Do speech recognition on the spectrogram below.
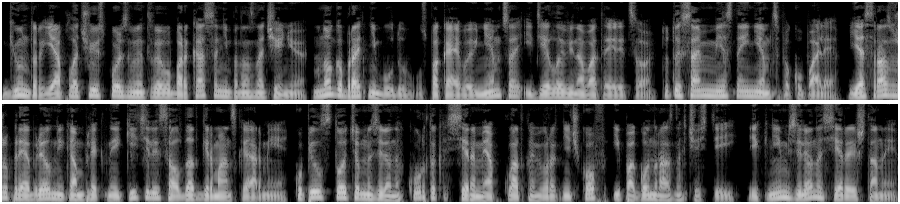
«Гюнтер, я оплачу использование твоего баркаса не по назначению. Много брать не буду», успокаиваю немца и делаю виноватое лицо. Тут и сами местные немцы покупали. Я сразу же приобрел некомплектные кители солдат германской армии. Купил 100 темно-зеленых курток с серыми обкладками воротничков и погон разных частей. И к ним зелено-серые штаны.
